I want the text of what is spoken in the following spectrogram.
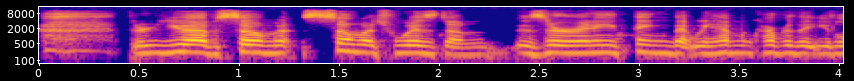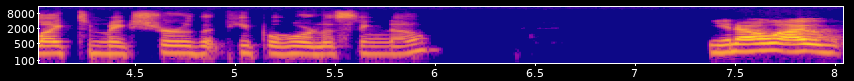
there you have so much so much wisdom. Is there anything that we haven't covered that you'd like to make sure that people who are listening know? You know, I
